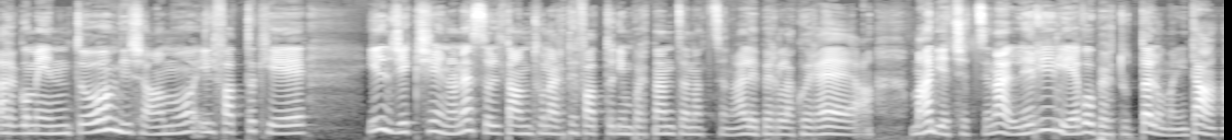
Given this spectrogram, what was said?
argomento, diciamo, il fatto che il Jikchi non è soltanto un artefatto di importanza nazionale per la Corea, ma di eccezionale rilievo per tutta l'umanità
